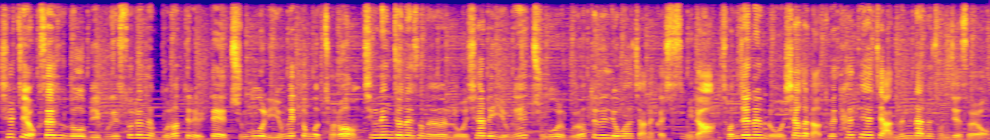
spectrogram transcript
실제 역사에서도 미국이 소련을 무너뜨릴 때 중국을 이용했던 것처럼 식냉전에서는 러시아를 이용해 중국을 무너뜨리려고 하지 않을까 싶습니다. 전제는 러시아가 나토에 탈퇴하지 않는다는 전제에서요.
